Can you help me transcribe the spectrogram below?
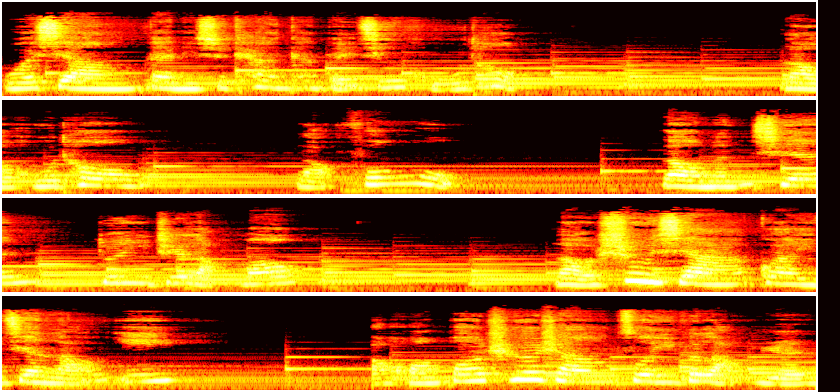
我想带你去看看北京胡同。老胡同，老风物，老门前蹲一只老猫，老树下挂一件老衣，黄包车上坐一个老人。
